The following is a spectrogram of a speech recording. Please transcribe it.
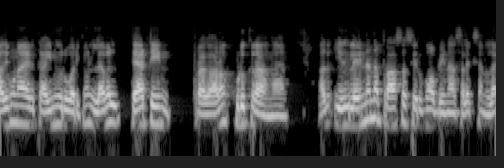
பதிமூணாயிரத்தி ஐநூறு வரைக்கும் லெவல் தேர்ட்டீன் பிரகாரம் கொடுக்குறாங்க. அது இதுல என்னென்ன ப்ராசஸ் இருக்கும் அப்படின்னா செலெக்ஷன்ல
